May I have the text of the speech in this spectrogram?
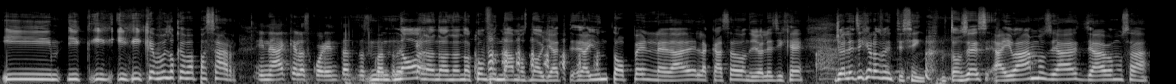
Y, y, qué es lo que va a pasar? Y nada que a los 40, los No, no, no, no, no confundamos. No, ya hay un tope en la edad de la casa donde yo les dije, yo les dije a los 25. Entonces ahí vamos, ya, ya vamos a...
